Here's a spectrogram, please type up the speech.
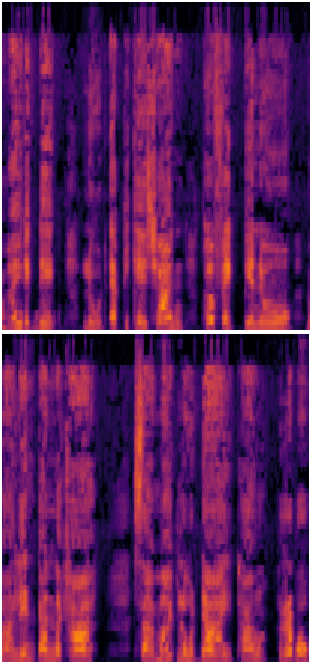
ำให้เด็กๆ โหลดแอปพลิเคชัน Perfect Piano มาเล่นกันนะคะ สามารถโหลดได้ทั้งระบบ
